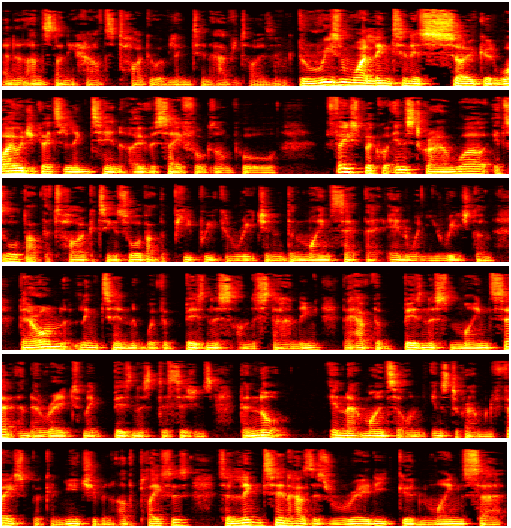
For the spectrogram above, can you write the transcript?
and an understanding how to target with LinkedIn advertising. The reason why LinkedIn is so good, why would you go to LinkedIn over, say, for example, Facebook or Instagram, well, it's all about the targeting. It's all about the people you can reach and the mindset they're in when you reach them. They're on LinkedIn with a business understanding. They have the business mindset and they're ready to make business decisions. They're not in that mindset on Instagram and Facebook and YouTube and other places. So LinkedIn has this really good mindset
